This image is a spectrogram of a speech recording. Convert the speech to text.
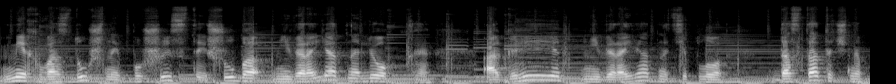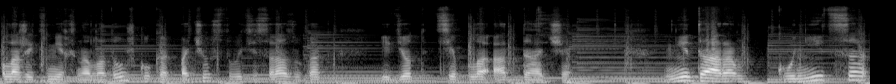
Мех воздушный, пушистый, шуба невероятно легкая, а греет невероятно тепло. Достаточно положить мех на ладошку, как почувствуете сразу, как идет теплоотдача. Недаром куница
